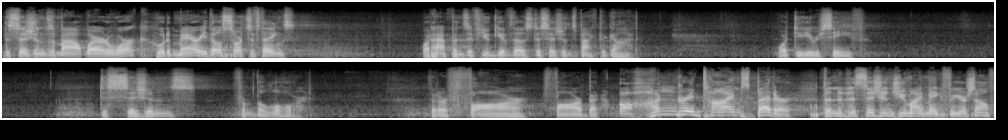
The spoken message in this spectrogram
decisions about where to work, who to marry, those sorts of things. What happens if you give those decisions back to God? What do you receive? Decisions from the Lord that are far, far better, a hundred times better than the decisions you might make for yourself.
